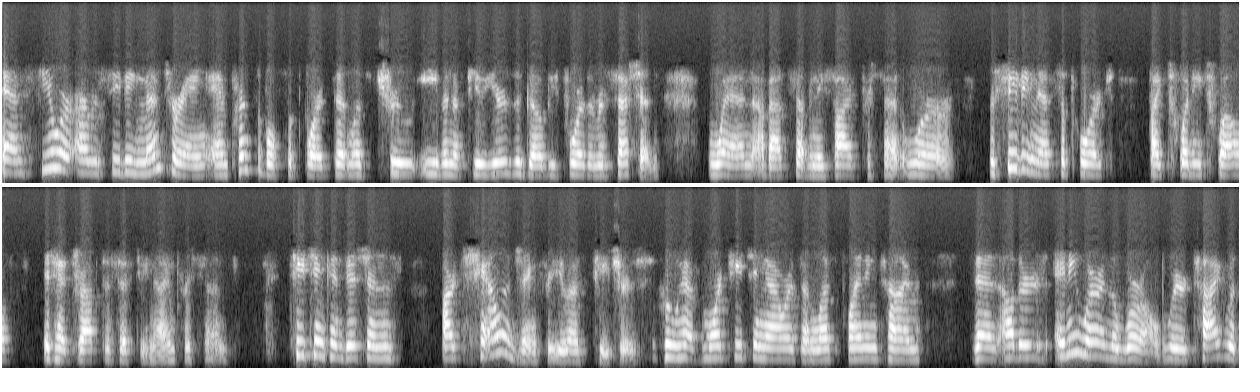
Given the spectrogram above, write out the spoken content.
And fewer are receiving mentoring and principal support than was true even a few years ago before the recession, when about 75% were receiving that support by 2012, it had dropped to 59%. Teaching conditions are challenging for U.S. teachers who have more teaching hours and less planning time than others anywhere in the world. We're tied with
